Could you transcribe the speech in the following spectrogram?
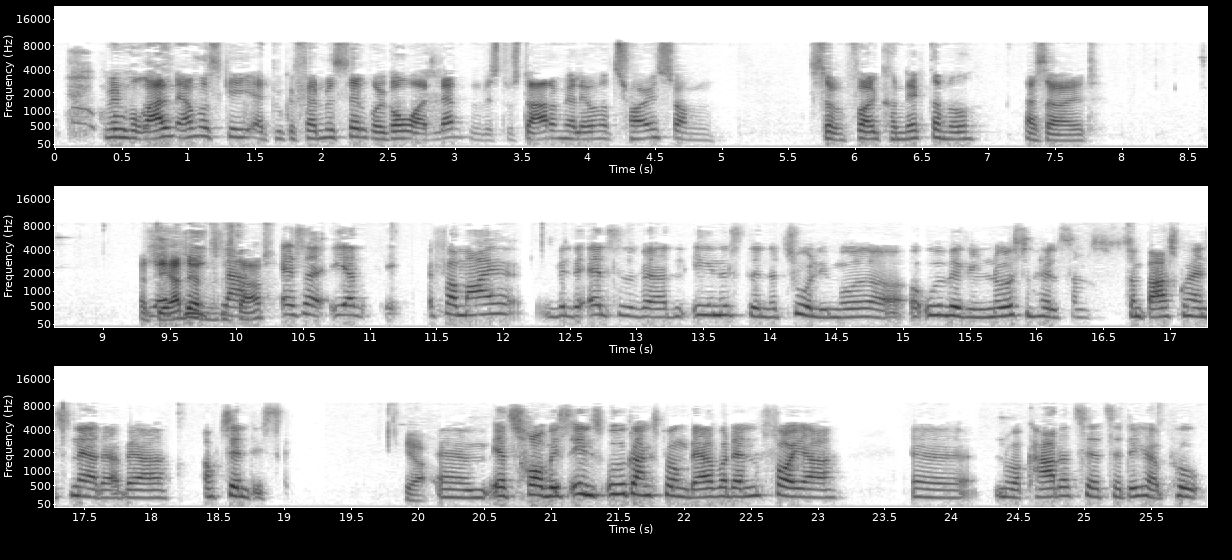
men moralen er måske, at du kan fandme selv rykke over Atlanten, hvis du starter med at lave noget tøj, som, som folk connecter med. Altså, at, at det er der, den skal starte. Altså, jeg, for mig vil det altid være den eneste naturlige måde at, at udvikle noget som helst, som, som bare skulle have en snært af at være autentisk. Ja. Um, jeg tror, hvis ens udgangspunkt er, hvordan får jeg uh, Nora Carter til at tage det her på,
